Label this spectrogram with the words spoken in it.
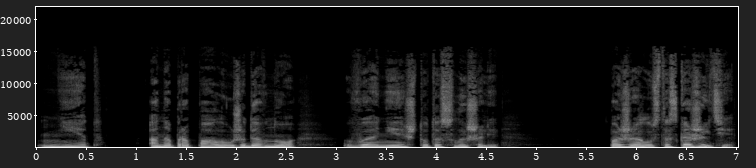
«Нет, она пропала уже давно. Вы о ней что-то слышали? Пожалуйста, скажите».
